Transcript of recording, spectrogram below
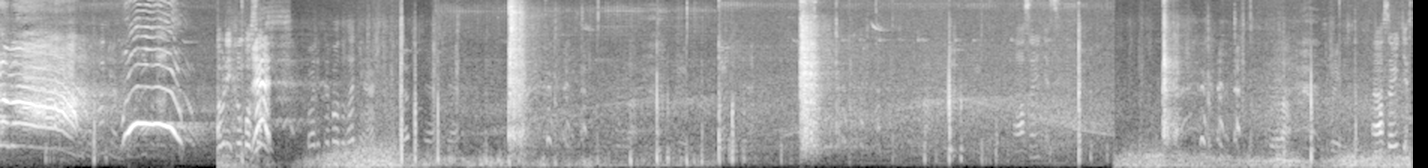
doma! Dobrý chlum poslat. Yes! Pojď se to zadní, ne? A já jsem vítěz. A já jsem vítěz.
